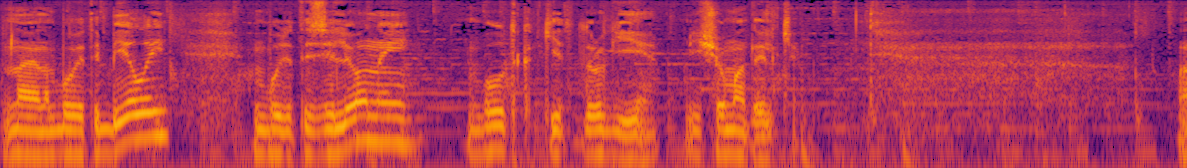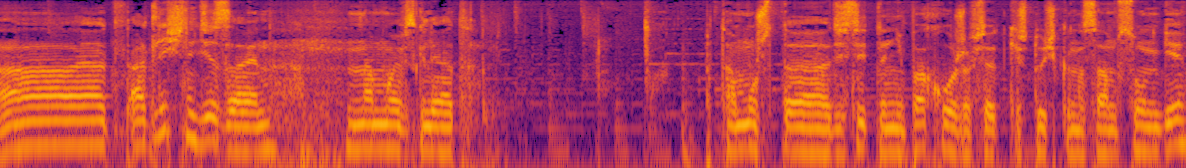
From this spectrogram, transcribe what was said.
наверное, будет и белый, будет и зеленый, будут какие-то другие еще модельки. А, отличный дизайн, на мой взгляд. Потому что действительно не похожа все-таки штучка на Samsung.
